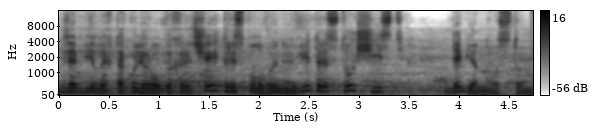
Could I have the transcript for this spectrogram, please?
для білих та кольорових речей 3,5 літри 106,90.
